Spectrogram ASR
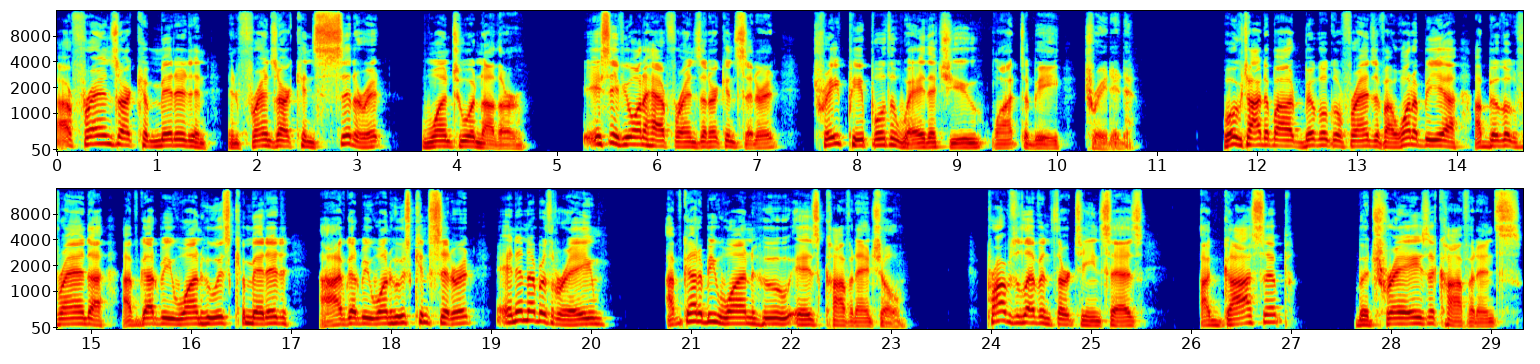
Our friends are committed and, and friends are considerate one to another. You see, if you want to have friends that are considerate, treat people the way that you want to be treated. Well, we've talked about biblical friends. If I want to be a, a biblical friend, uh, I've got to be one who is committed. I've got to be one who's considerate. And then number three, I've got to be one who is confidential. Proverbs 11 13 says, A gossip betrays a confidence,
